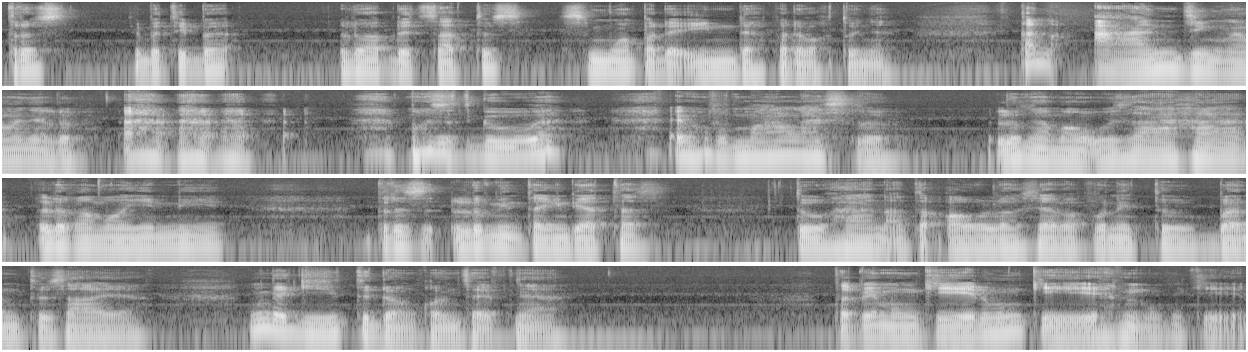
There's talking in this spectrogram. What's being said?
Terus tiba-tiba lu update status semua pada indah pada waktunya. Kan anjing namanya lu. Maksud gue emang pemalas lu. Lu nggak mau usaha lu nggak mau ini. Terus lu minta yang di atas Tuhan atau Allah siapa pun itu bantu saya nggak gitu dong konsepnya. Tapi mungkin mungkin mungkin.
